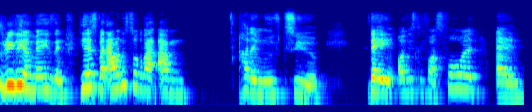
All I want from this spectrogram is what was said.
it's really amazing. Yes, but I want to talk about um how they moved to they obviously fast forward and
